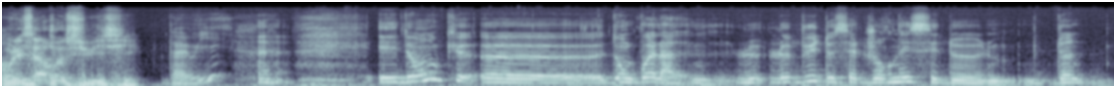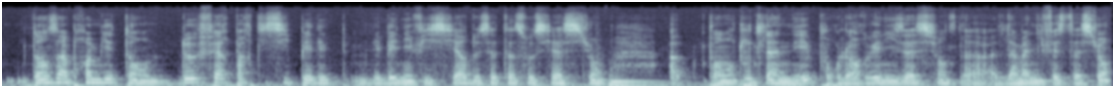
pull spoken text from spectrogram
on les a reçus ici. Bah oui. Et donc, euh, donc voilà, le, le but de cette journée, c'est de, de- dans un premier temps, de faire participer les, les bénéficiaires de cette association à- pendant toute l'année pour l'organisation de la, de la manifestation,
